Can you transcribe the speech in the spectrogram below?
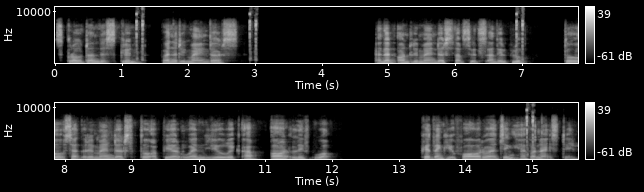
Scroll down the screen, find reminders, and then on reminders tap switch until blue to set reminders to appear when you wake up or leave work. Okay thank you for watching. Have a nice day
